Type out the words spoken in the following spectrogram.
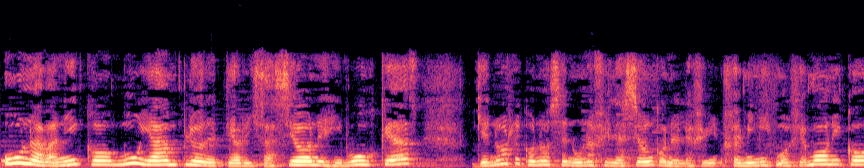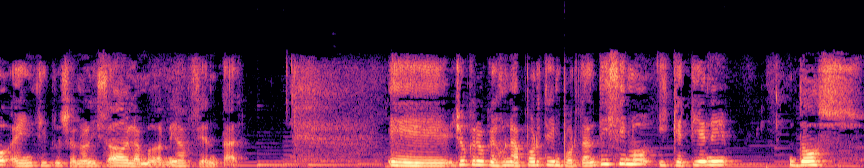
un abanico muy amplio de teorizaciones y búsquedas que no reconocen una afiliación con el feminismo hegemónico e institucionalizado de la modernidad occidental. Eh, yo creo que es un aporte importantísimo y que tiene dos,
